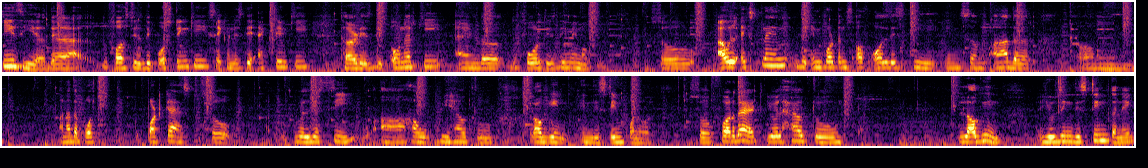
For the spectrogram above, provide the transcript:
keys here. There are the first is the posting key second is the active key third is the owner key and uh, the fourth is the memo key. So i will explain the importance of all these key in some another um, another post podcast. So we'll just see uh, how we have to log in in the Steem Follower. So for that you will have to log in using the SteemConnect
